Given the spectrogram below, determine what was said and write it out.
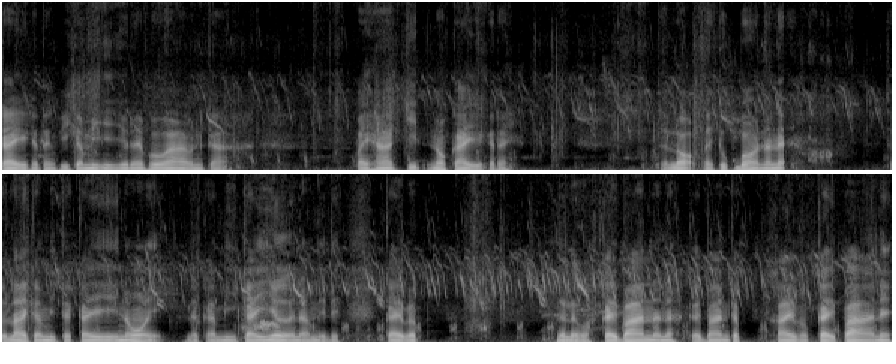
ไก่กับทางพี่ก็มีอยู่ได้เพราะว่ามันก็ไปหากินนอกไก่ก็ได้จะเลาะไปทุกบ่อนนั่นแหละส่วนร้ายก็มีแต่ไก่น้อย แล้วก็มีไก่เยอะน้ำนี่เด้ไก่แบบ นั่นแหละว่าไก่บ้านนะนะไก่บ้านกับไข่แบบไก่ป่าเนี่ย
